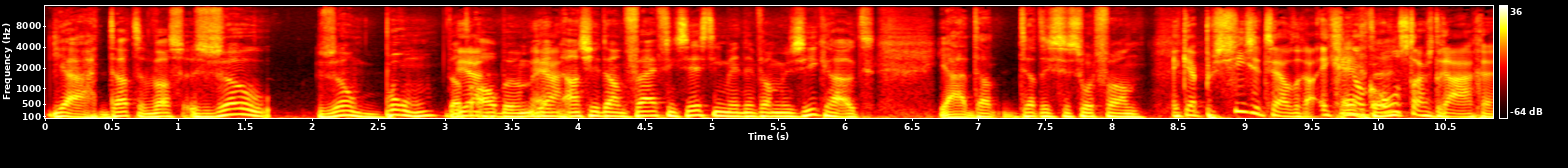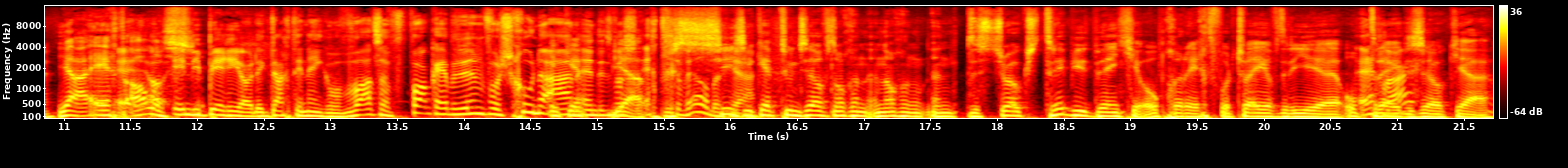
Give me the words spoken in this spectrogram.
ja, dat was zo, zo'n bom, dat Ja, album. ja. En als je dan 15, 16 bent en van muziek houdt, ja, dat, dat is een soort van, Ik heb precies hetzelfde. Ik ging Echt, ook? All-Stars dragen. ja, echt Eh, alles. In die periode. Ik dacht in één keer, wat de fuck hebben ze hem voor schoenen aan? heb- en dit was ja, echt geweldig. Precies, ik heb toen zelfs nog een, nog een, een The Strokes tribute bandje opgericht voor twee of drie eh, optredens ook, ja.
